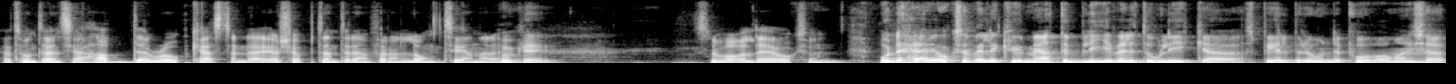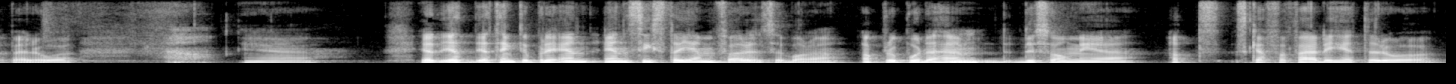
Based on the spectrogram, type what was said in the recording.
Jag tror inte ens jag hade Ropecastern där. Jag köpte inte den förrän långt senare. Okej. Så det var väl det också. Mm. Och det här är också väldigt kul med att det blir väldigt olika spel beroende på vad man Mm. köper. Och, Eh, jag, jag, jag, tänkte på det, en, en sista jämförelse bara. Apropå det här mm. du sa med att skaffa färdigheter och,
